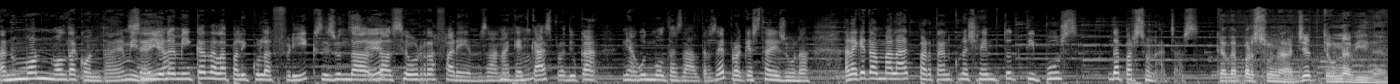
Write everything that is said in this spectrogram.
en un món molt de conte, eh, Mireia? Sí, i una mica de la pel·lícula Freaks, és un de, Sí? sí? dels seus referents en uh -huh. aquest cas, però diu que n'hi ha hagut moltes d'altres, eh? però aquesta és una. En aquest embalat, per tant, coneixerem tot tipus de personatges. Cada personatge té una vida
